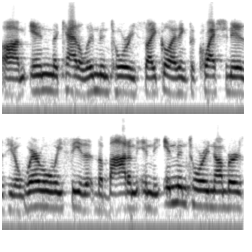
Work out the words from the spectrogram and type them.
um, in the cattle inventory cycle. I think the question is, you know, where will we see the, the bottom in the inventory numbers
